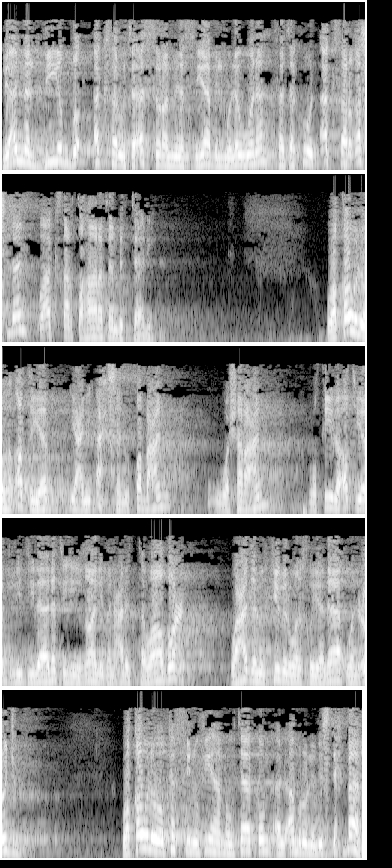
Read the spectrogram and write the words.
لأن البيض أكثر تأثرا من الثياب الملونة فتكون أكثر غسلا وأكثر طهارة بالتالي. وقوله أطيب يعني أحسن طبعا وشرعا وقيل أطيب لدلالته غالبا على التواضع وعدم الكبر والخيلاء والعجب. وقوله كفنوا فيها موتاكم الأمر للاستحباب.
